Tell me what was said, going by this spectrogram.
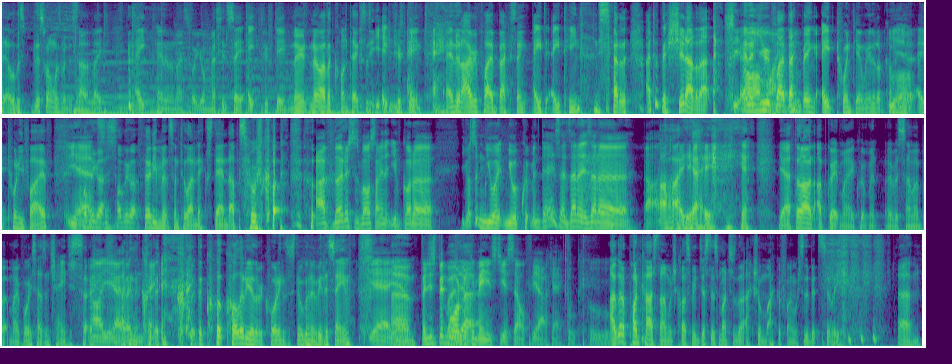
Well, this this one was meant to start at like eight ten, and then I saw your message say eight fifteen. No no other context, It's eight fifteen. And then I replied back saying eight eighteen. Just out of- I took the shit out of that. And then oh you replied back God. being eight twenty, and we ended up coming in Yeah. at eight twenty five. Yeah, probably got just- probably got thirty minutes until our next stand up. So we've got. I've noticed as well, something that you've got a you got some new new equipment there. Is that is that a, is that a uh, Ah, yeah, yeah, yeah, yeah. I thought I would upgrade my equipment over summer, but my voice hasn't changed. So Oh, yeah, I think the, the, the quality of the recordings is still going to be the same. yeah yeah, Um, but just a bit more of yeah. a convenience to yourself. Yeah, okay, cool, cool, cool. cool. I've got a podcast arm which cost me just as much as the actual microphone, which is a bit silly. um,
